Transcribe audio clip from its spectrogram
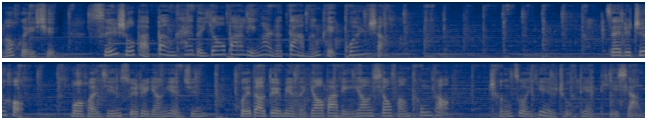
了回去，随手把半开的幺八零二的大门给关上了。在这之后，莫焕晶随着杨艳军。回到对面的幺八零幺消防通道，乘坐业主电梯下楼。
